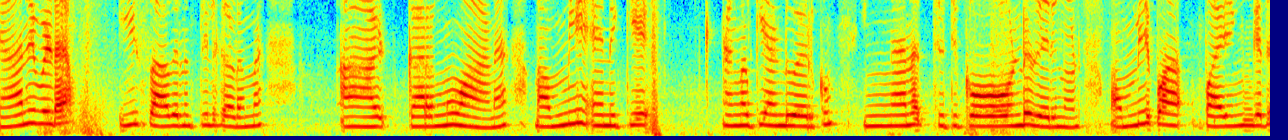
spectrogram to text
ഞാനിവിടെ ഈ സാധനത്തിൽ കിടന്ന് കറങ്ങുവാണ്. മമ്മി എനിക്ക് ഞങ്ങൾക്ക് രണ്ടുപേർക്കും ഇങ്ങനെ ചുറ്റിക്കൊണ്ട് തരുന്നുണ്ട്. മമ്മി ഭയങ്കര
